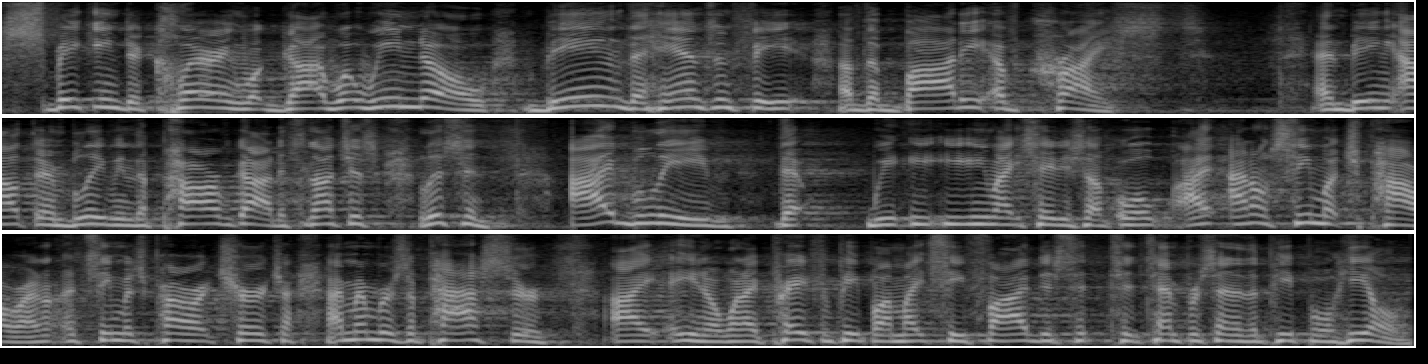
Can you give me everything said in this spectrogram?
speaking, declaring what God, what we know, being the hands and feet of the body of Christ, and being out there and believing the power of God. It's not just, listen, I believe that we, you might say to yourself, well, I, I, don't see much power. I don't see much power at church. I, I, remember as a pastor, I, you know, when I prayed for people, I might see five to 10% of the people healed.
